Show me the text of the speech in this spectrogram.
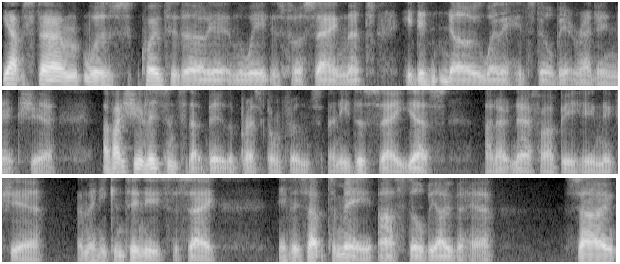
Jaap Stam was quoted earlier in the week as for saying that he didn't know whether he'd still be at Reading next year. I've actually listened to that bit of the press conference, and he does say, Yes, I don't know if I'll be here next year. And then he continues to say, If it's up to me, I'll still be over here. So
